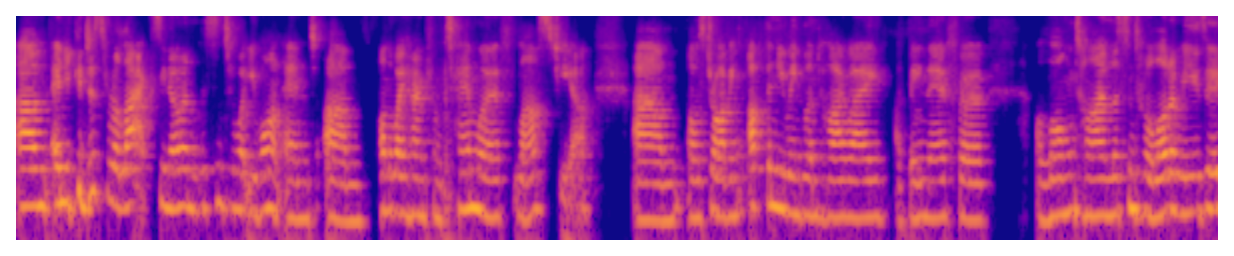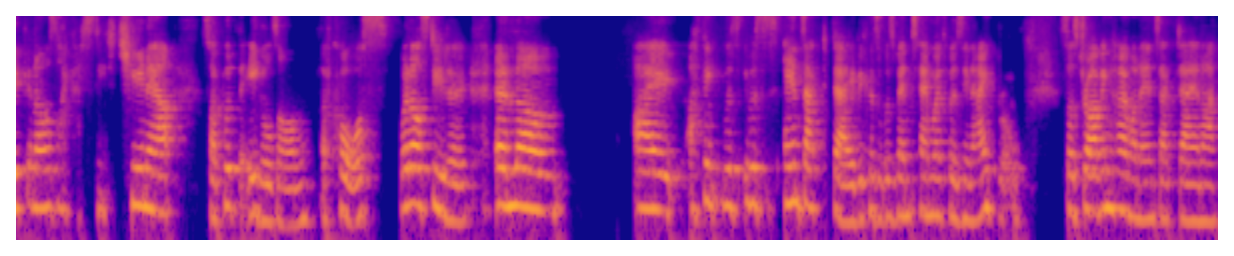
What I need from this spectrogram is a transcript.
um, and you can just relax, you know, and listen to what you want. And um, on the way home from Tamworth last year, um, I was driving up the New England Highway. I'd been there for a long time, listened to a lot of music, and I was like, I just need to tune out. So I put the Eagles on, of course. What else do you do? And um, I I think it was it was Anzac Day because it was when Tamworth was in April. So I was driving home on Anzac Day and I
